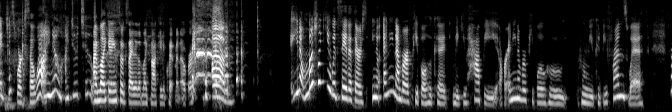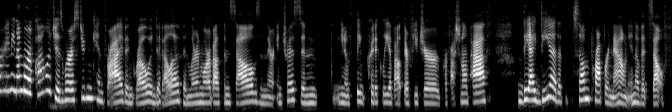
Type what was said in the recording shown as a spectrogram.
it just works so well i know i do too I'm like getting so excited. I'm like knocking equipment over. um, you know, much like you would say that there's, you know, any number of people who could make you happy, or any number of people who whom you could be friends with. There are any number of colleges where a student can thrive and grow and develop and learn more about themselves and their interests and you know, think critically about their future professional path, the idea that some proper noun in of itself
